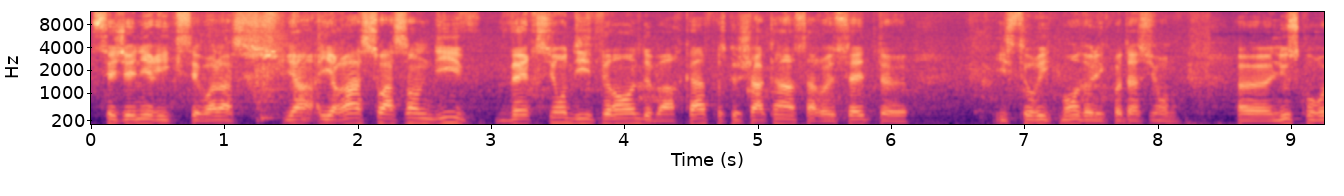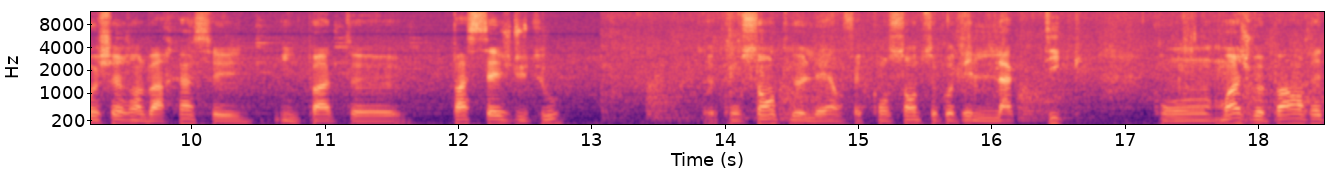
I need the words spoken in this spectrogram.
c'est générique. C'est voilà, il y, aura 70 versions différentes de barcasse parce que chacun a sa recette euh, historiquement de l'exploitation. nous, ce qu'on recherche dans le barcasse, c'est une pâte pas sèche du tout, qu'on sente le lait en fait, qu'on sente ce côté lactique. Moi je veux pas en fait,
